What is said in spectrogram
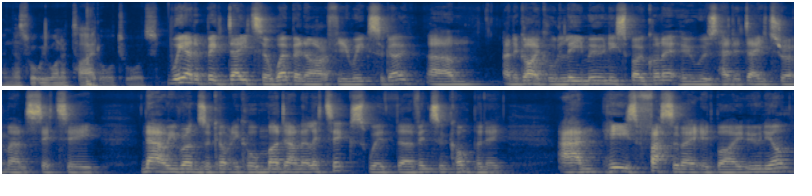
and that's what we want to tie it all towards. We had a big data webinar a few weeks ago, um, and a guy called Lee Mooney spoke on it, who was head of data at Man City. Now he runs a company called Mud Analytics with uh, Vincent Kompany, and he's fascinated by Union.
